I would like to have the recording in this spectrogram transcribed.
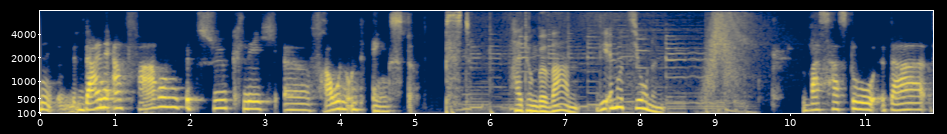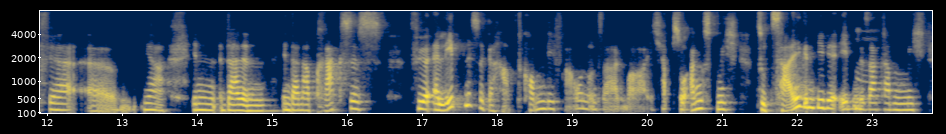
Deine Erfahrung bezüglich äh, Frauen und Ängste. Psst. Haltung bewahren. Die Emotionen. Was hast du da für äh, ja in deinen in deiner Praxis für Erlebnisse gehabt? Kommen die Frauen und sagen, boah, ich habe so Angst, mich zu zeigen, wie wir eben mhm. gesagt haben, mich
